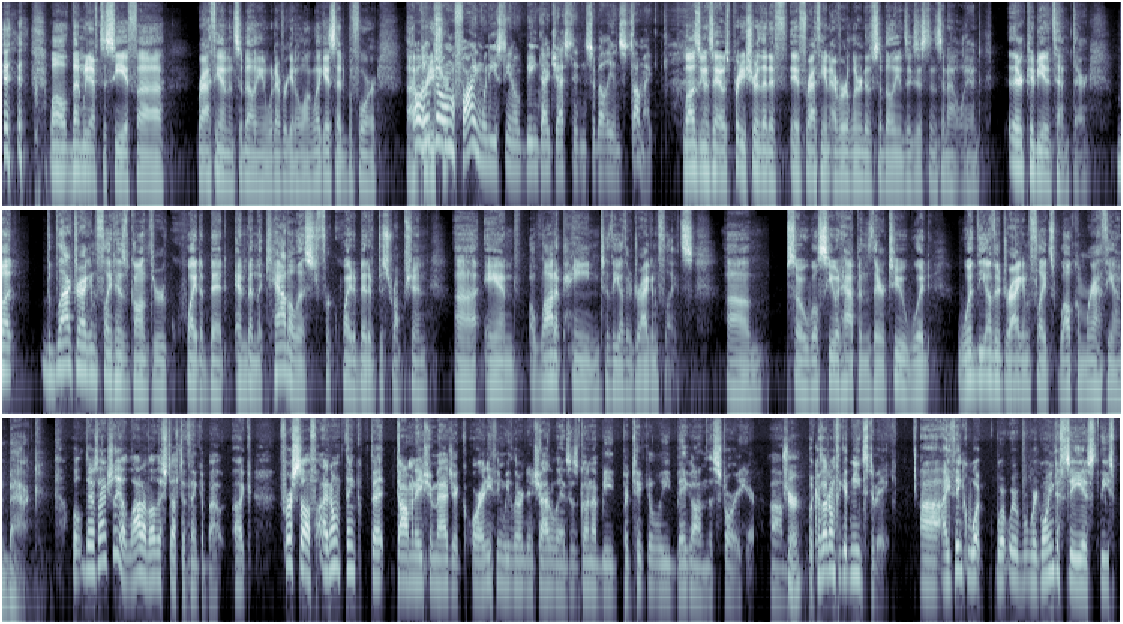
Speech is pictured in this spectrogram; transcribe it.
well, then we'd have to see if uh, Wrathion and Sabellian would ever get along. Like I said before, I'm oh, he'll get sure. along fine when he's you know being digested in Sabellian's stomach. Well, I was going to say I was pretty sure that if if Wrathion ever learned of Sabellian's existence in Outland, there could be an attempt there. But the Black Dragon flight has gone through quite a bit and been the catalyst for quite a bit of disruption uh, and a lot of pain to the other dragon flights. Um, so we'll see what happens there too. Would would the other dragon flights welcome Wrathion back? Well, there's actually a lot of other stuff to think about. Like, first off, I don't think that domination magic or anything we learned in Shadowlands is going to be particularly big on the story here. Um, Sure. Because I don't think it needs to be. Uh, I think what, what we're, we're going to see is these.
